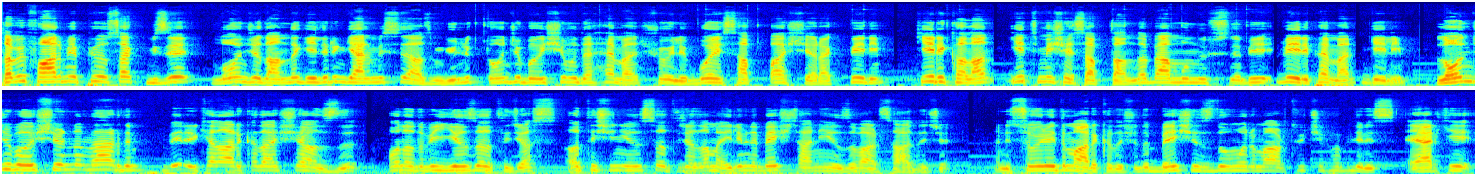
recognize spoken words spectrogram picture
Tabi farm yapıyorsak bize loncadan da gelirin gelmesi lazım. Günlük lonca bağışımı da hemen şöyle bu hesap başlayarak vereyim. Geri kalan 70 hesaptan da ben bunun üstüne bir verip hemen geleyim. Lonca bağışlarını verdim. Verirken arkadaş yazdı. Ona da bir yazı atacağız. Ateşin yazısı atacağız ama elimde 5 tane yazı var sadece. Hani söyledim arkadaşa da 5 hızda umarım artı 3 yapabiliriz. Eğer ki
